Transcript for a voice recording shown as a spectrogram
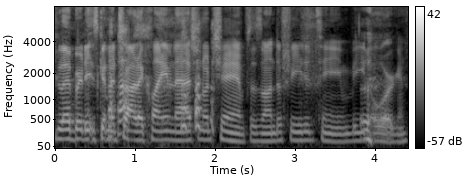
Liberty's gonna try to claim national champs as undefeated team, beat Oregon.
